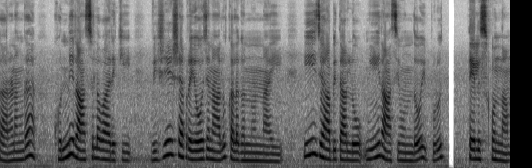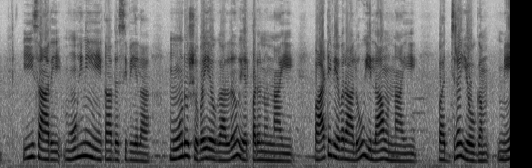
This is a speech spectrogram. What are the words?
కారణంగా కొన్ని రాసుల వారికి విశేష ప్రయోజనాలు కలగనున్నాయి. ఈ జాబితాలో మీ రాశి ఉందో ఇప్పుడు తెలుసుకుందాం. ఈసారి మోహిని ఏకాదశి వేళ మూడు శుభయోగాలు ఏర్పడనున్నాయి. వాటి వివరాలు ఇలా ఉన్నాయి. వజ్రయోగం మే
